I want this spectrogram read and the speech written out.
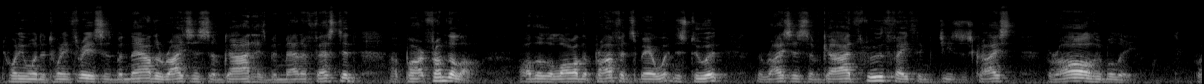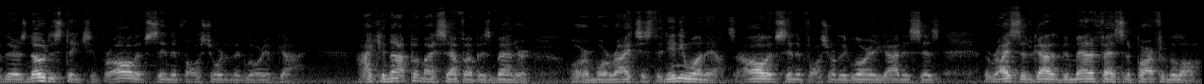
21 to 23, it says, But now the righteousness of God has been manifested apart from the law. Although the law and the prophets bear witness to it, the righteousness of God through faith in Jesus Christ for all who believe. For there is no distinction, for all have sinned and fall short of the glory of God. I cannot put myself up as better or more righteous than anyone else. All have sinned and fall short of the glory of God. It says, the righteousness of God has been manifested apart from the law.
